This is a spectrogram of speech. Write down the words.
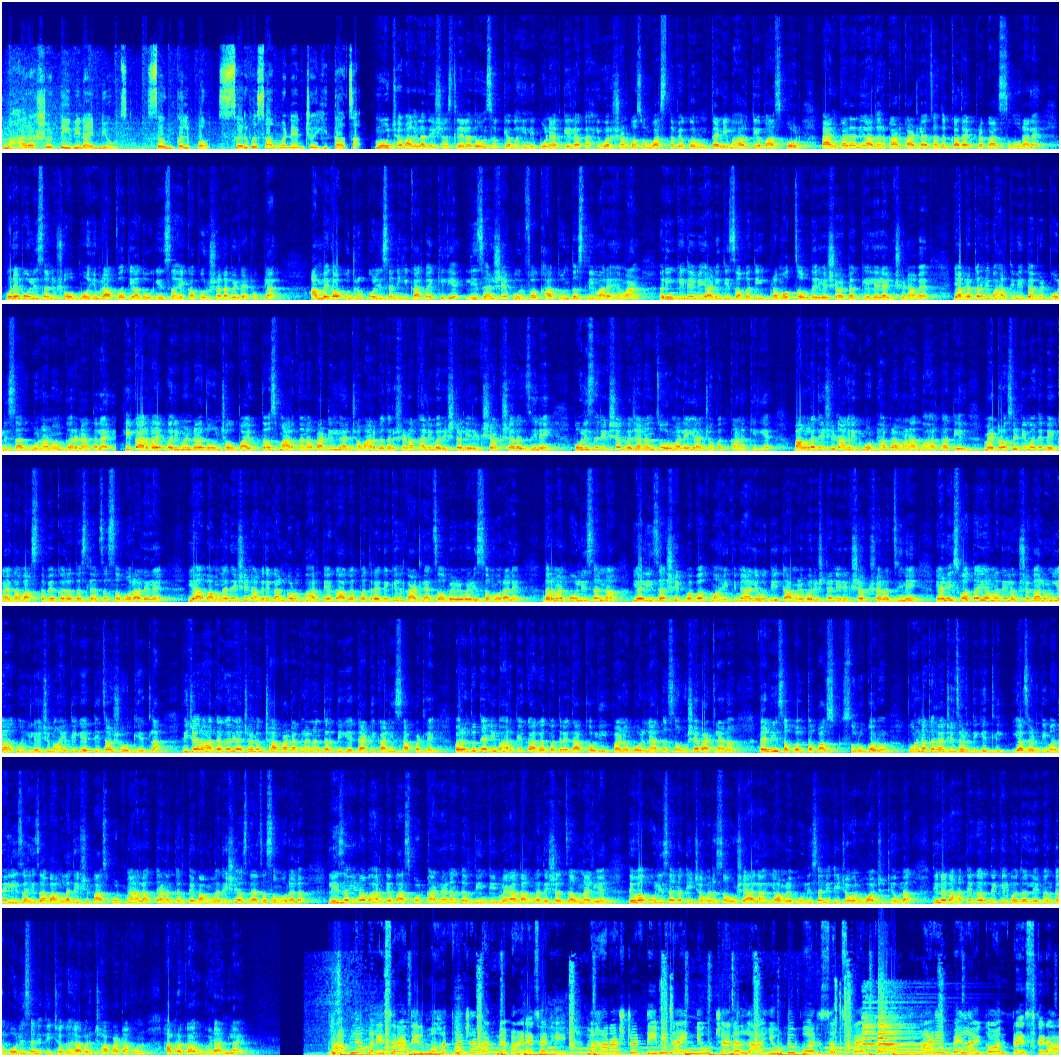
Maharashtra TV nine news. संकल्प सर्वसामान्यांच्या हिताचा. मूळच्या बांगलादेशी असलेल्या दोन सख्या बहिणी पुण्यात गेल्या काही वर्षांपासून वास्तव्य करून त्यांनी भारतीय पासपोर्ट पॅन कार्ड आणि आधार कार्ड काढल्याचा धक्कादायक प्रकार समोर आलाय. पुणे पोलिसांनी शोध मोहीम राबवत या दोघींसह एका पुरुषाला बेड्या ठोकल्यात. आंबेगाव बुद्रुक पोलिसांनी ही कारवाई केली आहे. लिझा शेख उर्फ खातून तस्लिमा रहमान रिंकी देवी आणि तिचा पती प्रमोद चौधरी अशी अटक केलेल्यांची नावे आहेत. या प्रकरणी भारतीय विद्यापीठ पोलिसात गुन्हा नोंद करण्यात आलाय. ही कारवाई परिमंडळ दोनच्या उपायुक्त स्मार्तना पाटील यांच्या मार्गदर्शनाखाली वरिष्ठ निरीक्षक शरद झिने पोलीस निरीक्षक गजानन चोरमले यांच्या पथकानं केली आहे. बांगलादेशी नागरिक मोठ्या प्रमाणात भारतातील मेट्रो सिटीमध्ये बेकायदा वास्तव्य करत असल्याचं समोर आलेलं आहे. या बांगलादेशी नागरिकांकडून भारतीय कागदपत्रे देखील काढल्याचं वेळोवेळी समोर आलंय. दरम्यान पोलिसांना या लिझा शेखबाबत माहिती मिळाली होती त्यामुळे वरिष्ठ निरीक्षक शरद झिने यांनी स्वतः यामध्ये लक्ष घालून या महिलेची माहिती घेत तिचा शोध घेतला. तिच्या राहत्या घरी अचानक छापा टाकल्यानंतर तिघे त्या ठिकाणी सापडले. परंतु त्यांनी भारतीय कागदपत्रे दाखवली पण बोलण्यात संशय वाटल्यानं त्यांनी सखोल तपास सुरू करून पूर्ण घराची झडती घेतली. या झडतीमध्ये लिझा हिचा बांगलादेशी पासपोर्ट मिळाला त्यानंतर ते बांगलादेशी असल्याचं समोर आलं. लिझा हिनं भारतीय पासपोर्ट काढल्यानंतर तीन तीन वेळा बांगलादेशात जाऊन आली आहे तेव्हा पोलिसांना तिच्यावर संशय आला. यामुळे पोलिसांनी तिच्यावर वॉच ठेवला. तिने राहते घर देखील बदलले. नंतर पोलिसांनी तिच्या घरावर छापा टाकून हा प्रकार उघड आणलाय. आपल्या परिसरातील महत्त्वाच्या बातम्या पाहण्यासाठी महाराष्ट्र टीव्ही नाईन न्यूज चॅनलला यूट्यूबवर सबस्क्राईब करा आणि बेल आयकॉन प्रेस करा.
